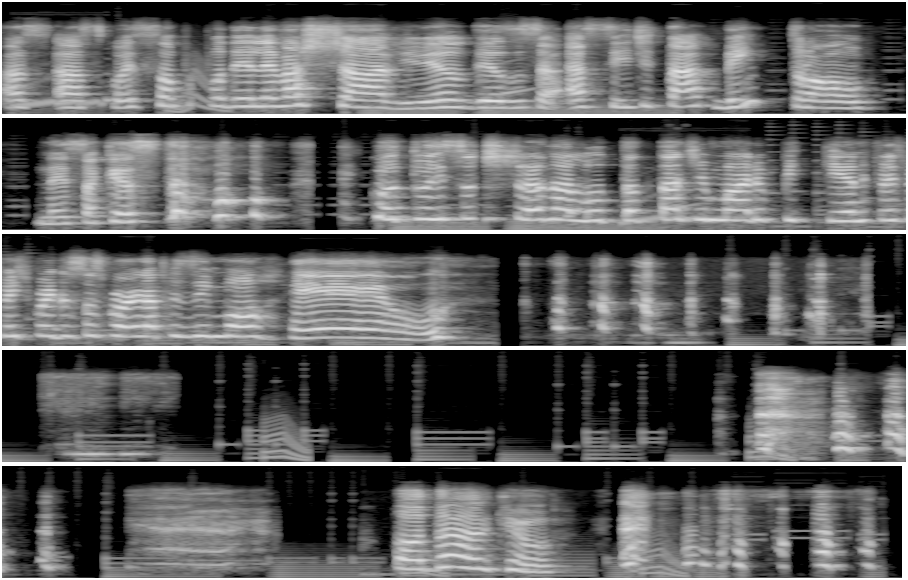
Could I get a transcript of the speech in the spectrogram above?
as, as coisas só para poder levar chave. Meu Deus do céu, a Cid tá bem troll nessa questão. Enquanto isso, o Shan na luta tá de Mario pequeno, infelizmente perdeu seus power-ups e morreu. Ô, Duncan!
